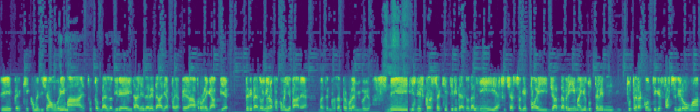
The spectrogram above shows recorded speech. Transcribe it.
E perché come dicevamo prima è tutto bello dire Italia Italia Italia poi appena aprono le gabbie ripeto, ognuno fa come gli pare, eh? poi sembra sempre polemico io. E il discorso è che ti ripeto, da lì è successo che poi già da prima io tutte le, tutti i racconti che faccio di Roma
